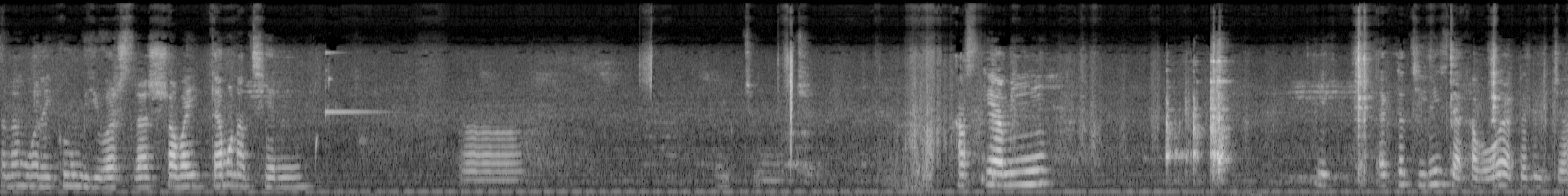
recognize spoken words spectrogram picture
আসসালামু আলাইকুম ভিউয়ার্সরা সবাই কেমন আছেন। আজকে আমি একটা জিনিস দেখাবো, একটা দুইটা।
